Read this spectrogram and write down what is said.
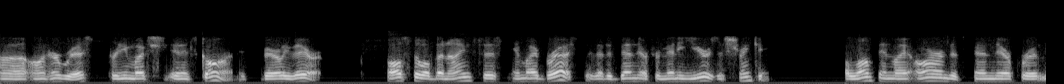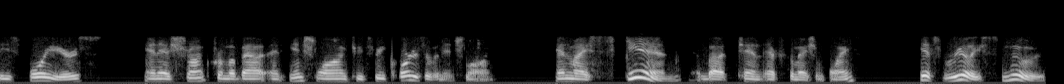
uh, on her wrist, pretty much, and it's gone. It's barely there. Also, a benign cyst in my breast that had been there for many years is shrinking. A lump in my arm that's been there for at least four years and has shrunk from about an inch long to three quarters of an inch long. And my skin, about 10 exclamation points, it's really smooth.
